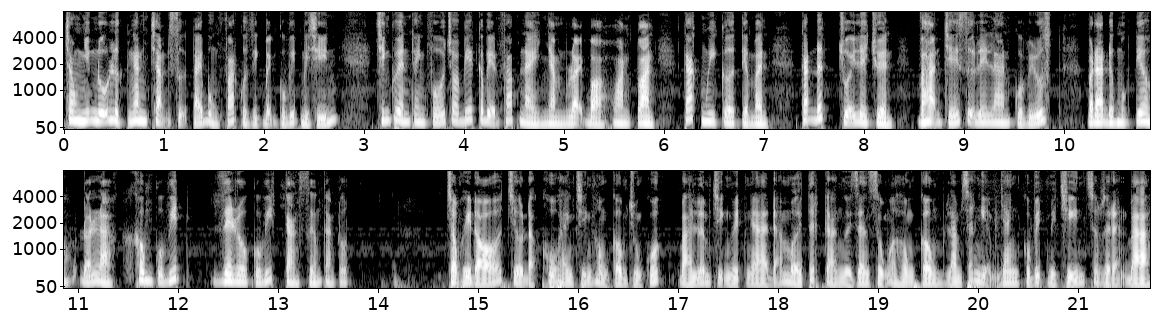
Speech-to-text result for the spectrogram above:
trong những nỗ lực ngăn chặn sự tái bùng phát của dịch bệnh COVID-19. Chính quyền thành phố cho biết các biện pháp này nhằm loại bỏ hoàn toàn các nguy cơ tiềm ẩn, cắt đứt chuỗi lây truyền và hạn chế sự lây lan của virus và đạt được mục tiêu đó là không COVID, zero COVID càng sớm càng tốt. Trong khi đó, trưởng đặc khu hành chính Hồng Kông Trung Quốc, bà Lâm Trịnh Nguyệt Nga đã mời tất cả người dân sống ở Hồng Kông làm xét nghiệm nhanh COVID-19 trong giai đoạn 3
